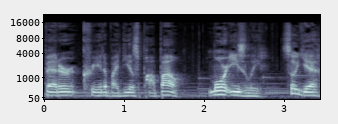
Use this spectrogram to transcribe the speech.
better creative ideas pop out more easily. So, yeah,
